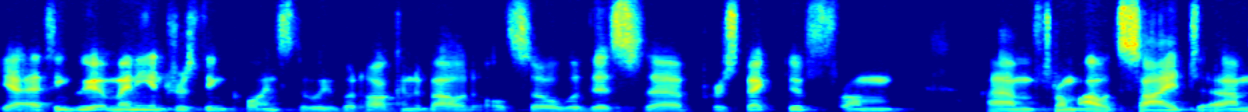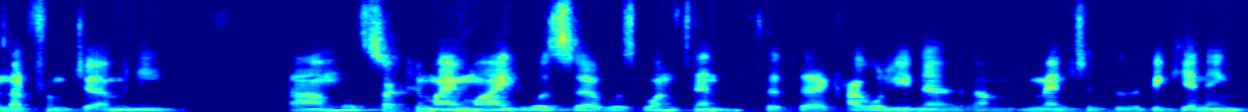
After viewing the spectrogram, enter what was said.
Yeah, I think we have many interesting points that we were talking about. Also, with this uh, perspective from um, from outside, um, not from Germany. Um, what stuck to my mind was uh, was one sentence that uh, Carolina um, mentioned in the beginning,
